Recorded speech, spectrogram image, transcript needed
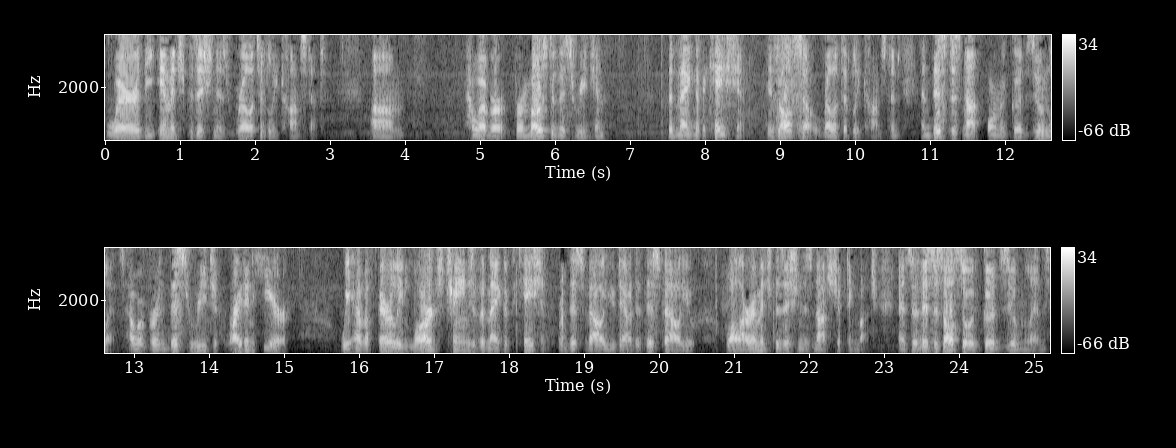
where the image position is relatively constant. Um, however, for most of this region, the magnification is also relatively constant, and this does not form a good zoom lens. However, in this region, right in here, we have a fairly large change of the magnification from this value down to this value while our image position is not shifting much. And so this is also a good zoom lens,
